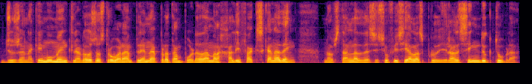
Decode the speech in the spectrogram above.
Just en aquell moment, Clarós es trobarà en plena pretemporada amb el Halifax canadenc. No obstant, la decisió oficial es produirà el 5 d'octubre.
